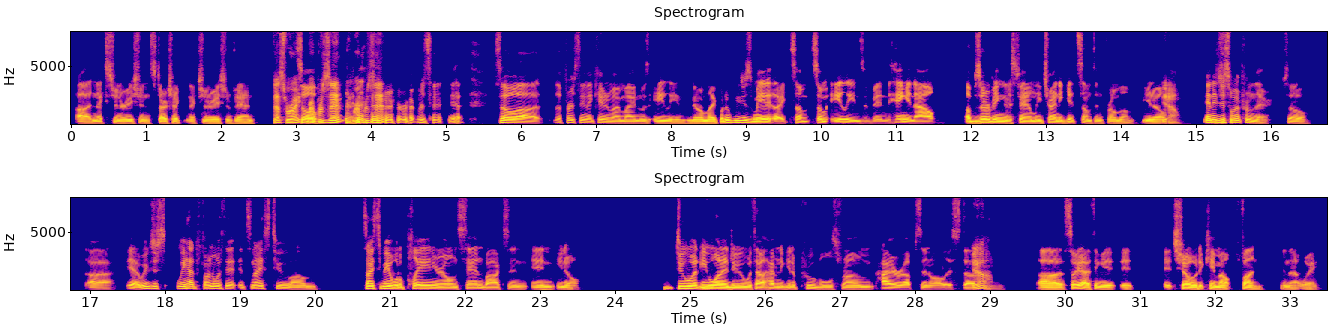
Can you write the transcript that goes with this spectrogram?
uh, next generation Star Trek Next Generation fan. That's right. So, represent, represent, represent. Yeah. So uh, the first thing that came to my mind was aliens. You know, I'm like, what if we just made it like some some aliens have been hanging out, observing this family, trying to get something from them. You know. Yeah. And it just went from there. So, uh, yeah, we just we had fun with it. It's nice to um, it's nice to be able to play in your own sandbox and and you know do what you want to do without having to get approvals from higher ups and all this stuff. Yeah. And, uh, so yeah, I think it, it it showed. It came out fun in that way.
